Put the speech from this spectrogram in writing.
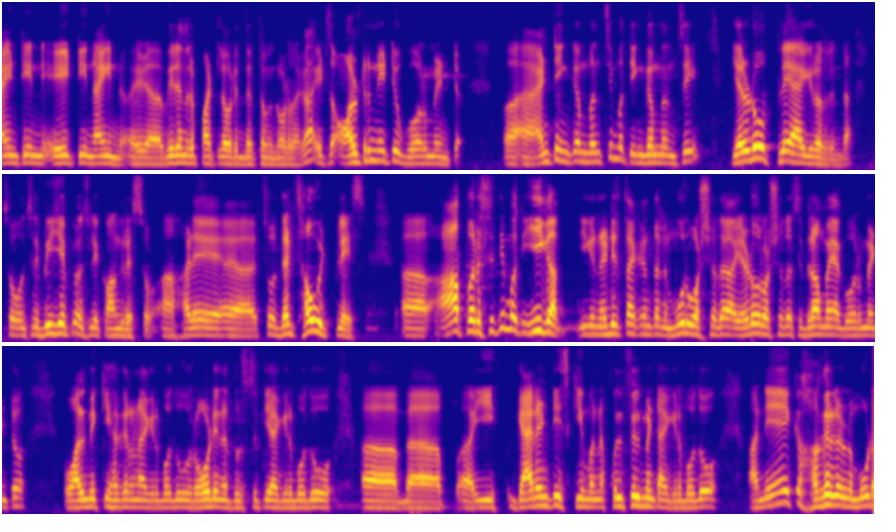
nineteen eighty nine Veerendra Patil ಅವರಿಂದ ತೆಗೆದು ನೋಡಿದಾಗ it's alternative government anti incumbency ಮತ್ತು ಇಂಕಂಬನ್ಸಿ ಎರಡೂ ಪ್ಲೇ ಆಗಿರೋದ್ರಿಂದ. ಸೊ ಒಂದ್ಸಲಿ ಬಿ ಜೆ ಪಿ ಒಂದ್ಸಲಿ ಕಾಂಗ್ರೆಸ್ಸು ಹಳೆ so that's how it place ಆ ಪರಿಸ್ಥಿತಿ ಮತ್ತು ಈಗ ಈಗ ನಡೀತಕ್ಕಂಥ ಮೂರು ವರ್ಷದ, ಎರಡೂವರೆ ವರ್ಷದ ಸಿದ್ದರಾಮಯ್ಯ ಗೌರ್ಮೆಂಟು ವಾಲ್ಮೀಕಿ ಹಗರಣ ಆಗಿರ್ಬೋದು ರೋಡಿನ ದುರ್ಸ್ಥಿತಿ ಆಗಿರ್ಬೋದು ಈ ಗ್ಯಾರಂಟಿ ಸ್ಕೀಮನ್ನು ಫುಲ್ಫಿಲ್ಮೆಂಟ್ ಆಗಿರ್ಬೋದು, ಅನೇಕ ಹಗರಗಳನ್ನು ಮೂಢ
